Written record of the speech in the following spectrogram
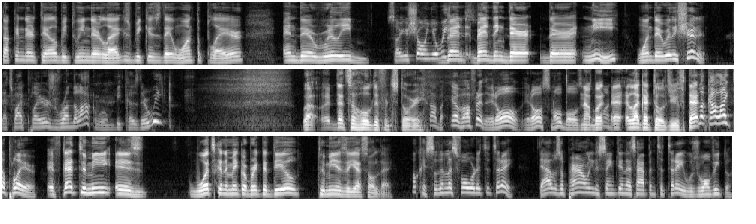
tucking their tail between their legs because they want the player, and they're really So you're showing your weakness. bend, bending their their knee when they really shouldn't. That's why players run the locker room because they're weak. Well, that's a whole different story. Yeah, Alfredo, it all it all snowballs. No, but uh, like I told you, if that look, I like the player. if that to me is what's going to make or break the deal, to me is a yes all day. Okay, so then let's forward it to today. That was apparently the same thing that's happened to today with João Victor.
